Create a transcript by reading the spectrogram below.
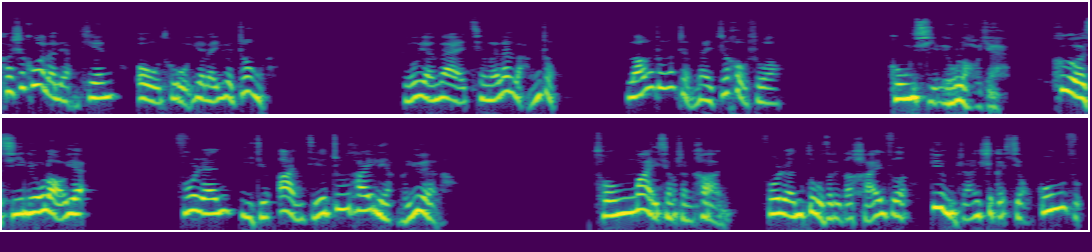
可是过了两天，呕吐越来越重了。刘员外请来了郎中，郎中诊脉之后说：“恭喜刘老爷，贺喜刘老爷，夫人已经按揭珠胎两个月了。从脉象上看。”夫人肚子里的孩子定然是个小公子。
